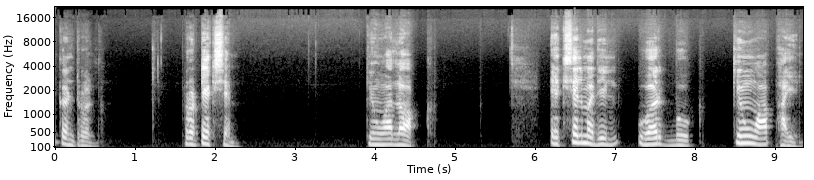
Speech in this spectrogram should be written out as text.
कंट्रोल प्रोटेक्शन किंवा लॉक. एक्सेलमधील वर्कबुक किंवा फाईल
